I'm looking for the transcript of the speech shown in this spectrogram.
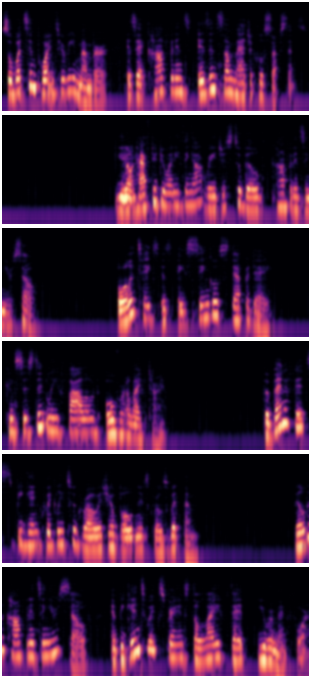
So, what's important to remember is that confidence isn't some magical substance. You don't have to do anything outrageous to build confidence in yourself. All it takes is a single step a day, consistently followed over a lifetime. The benefits begin quickly to grow as your boldness grows with them. Build a confidence in yourself and begin to experience the life that you were meant for.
